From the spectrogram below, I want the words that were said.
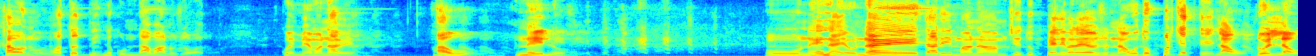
ખાવાનું હોત જ નહીં, નકું નાવાનું જ હોત. કોઈ મહેમાન આવે, આવો, નહીં લો. હું નહીં નાયો, નહીં, તારી માના આમ છે તું પહેલી વાર આવ્યો છો, નાવો તો પરચે જ તે. લાવો, ડોલ લાવો,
